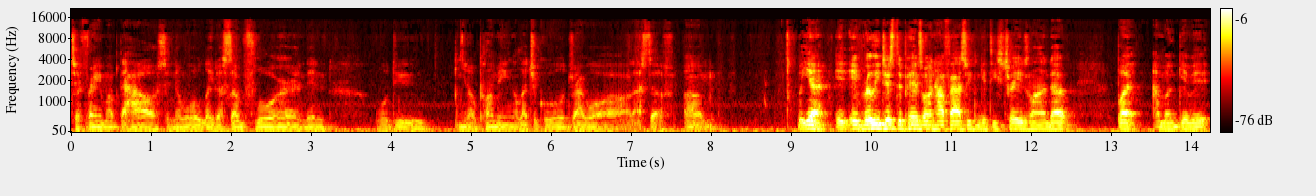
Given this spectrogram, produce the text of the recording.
to frame up the house, and then we'll lay the subfloor, and then we'll do you know plumbing, electrical, drywall, all that stuff. Um, but yeah, it, it really just depends on how fast we can get these trades lined up. But I'm gonna give it.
